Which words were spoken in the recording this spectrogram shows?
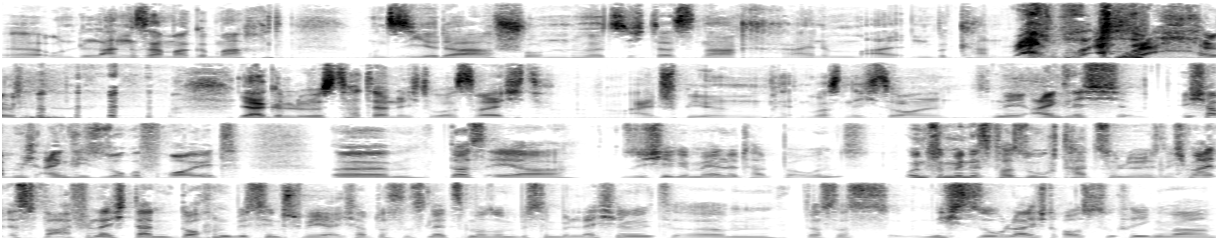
äh, und langsamer gemacht und siehe da, schon hört sich das nach einem alten Bekannten. Ja, gelöst hat er nicht, du hast recht. Einspielen hätten wir es nicht sollen. nee, eigentlich, ich habe mich eigentlich so gefreut, ähm, dass er sich hier gemeldet hat bei uns und zumindest versucht hat zu lösen. Ich meine, es war vielleicht dann doch ein bisschen schwer. Ich habe das das letzte Mal so ein bisschen belächelt, ähm, dass das nicht so leicht rauszukriegen war.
